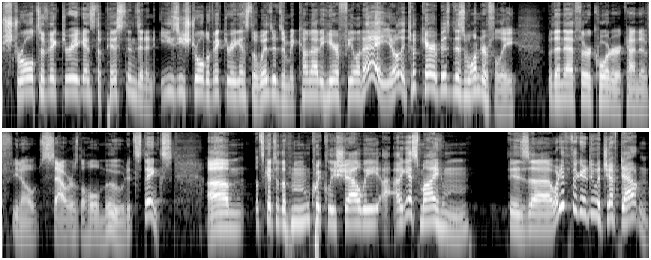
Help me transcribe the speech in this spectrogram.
stroll to victory against the Pistons and an easy stroll to victory against the Wizards, and we come out of here feeling, hey, you know, they took care of business wonderfully. But then that third quarter kind of, you know, sours the whole mood. It stinks. Um, let's get to the hmm quickly, shall we? I, I guess my hmm is uh, what do you think they're going to do with Jeff Dowtin?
